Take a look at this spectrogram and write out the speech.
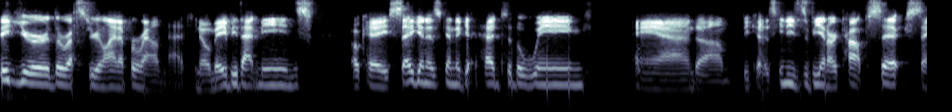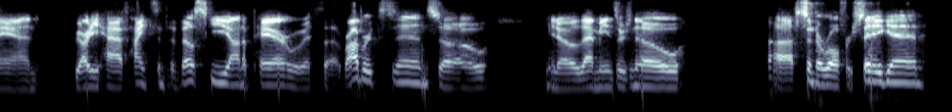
figure the rest of your lineup around that. You know, maybe that means, okay, Seguin is going to get head to the wing and um, because he needs to be in our top six, and we already have Hintz and Pavelski on a pair with uh, Robertson, so you know that means there's no uh, center role for Seguin,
